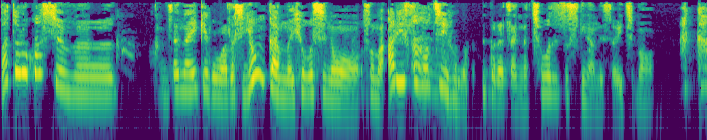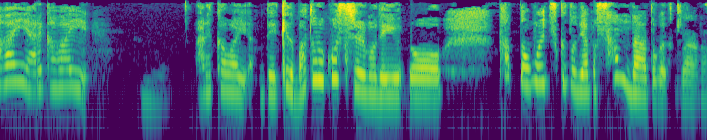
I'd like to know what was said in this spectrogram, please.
バトルコスチュームじゃないけど、私4巻の表紙の、そのアリスモチーフのさくらちゃんが超絶好きなんですよ、一番。あ、かわいい、あれかわいい。あれかわいい。で、けどバトルコスチュームで言うと、パッと思いつくのでやっぱサンダーとかかな。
